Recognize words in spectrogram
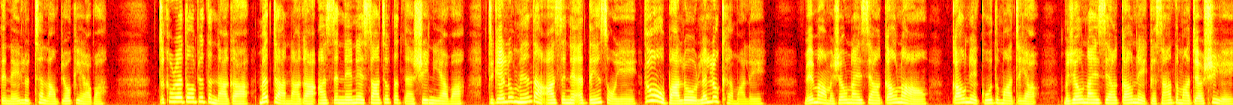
သင့်တယ်လို့ထက်လောင်ပြောခဲ့တာပါ။ တခုရဲသောပြဿနာကမက်တာနာကအာဆင်နယ်နဲ့စာချုပ်သက်တမ်းရှိနေရပါတကယ်လို့မင်းသာအာဆင်နယ်အသင်းဆိုရင်သူ့ကိုဘာလို့လက်လွတ်ခံမှာလဲမင်းမမယုံနိုင်စရာကောင်းလောက်အောင် ကောင်းတဲ့ကိုးသမားတယောက်မယုံနိုင်စရာကောင်းတဲ့ကစားသမားတယောက်ရှိရင်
